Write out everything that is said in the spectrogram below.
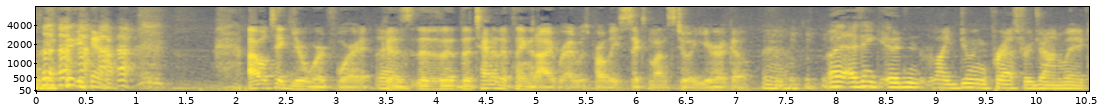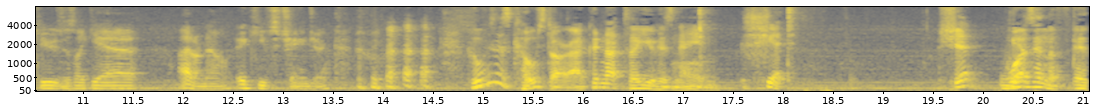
yeah. I will take your word for it because the, the the tentative thing that I read was probably six months to a year ago. yeah. I, I think in, like doing press for John Wick, he was just like, yeah, I don't know, it keeps changing. Who was his co-star? I could not tell you his name. Shit. Shit was in the uh,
